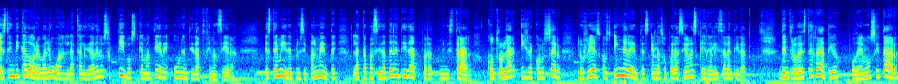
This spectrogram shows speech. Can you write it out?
Este indicador evalúa la calidad de los activos que mantiene una entidad financiera. Este mide principalmente la capacidad de la entidad para administrar, controlar y reconocer los riesgos inherentes en las operaciones que realiza la entidad. Dentro de este ratio podemos citar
